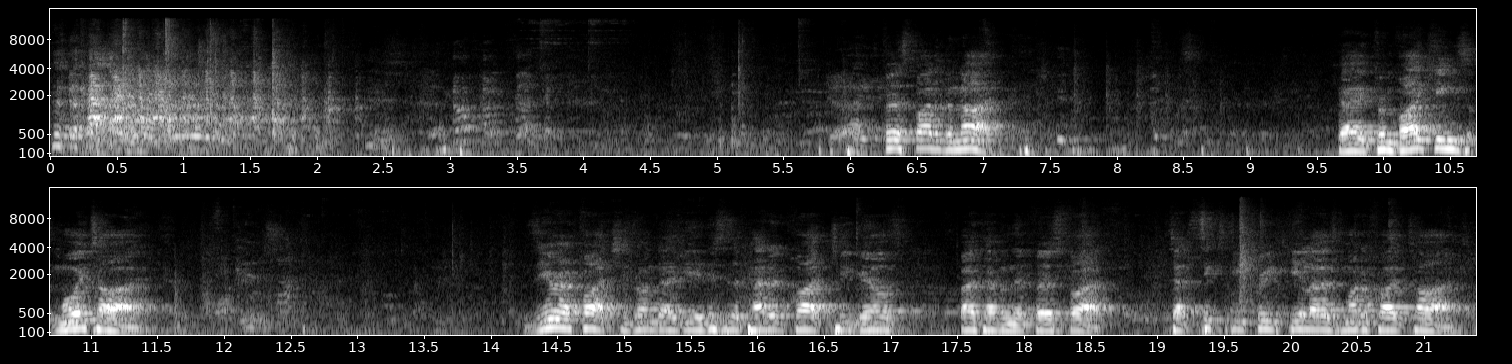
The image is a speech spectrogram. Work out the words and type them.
First fight of the night. Okay, from Vikings Muay Thai. Zero fight, she's on debut. This is a padded fight, two girls, both having their first fight. It's at 63 kilos, modified Thai.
